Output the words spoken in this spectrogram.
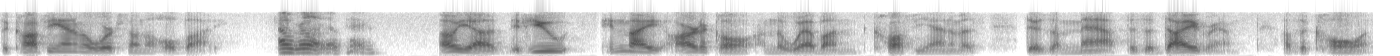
The coffee enema works on the whole body. Oh, really? Okay. Oh yeah. If you in my article on the web on coffee enemas, there's a map, there's a diagram of the colon,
